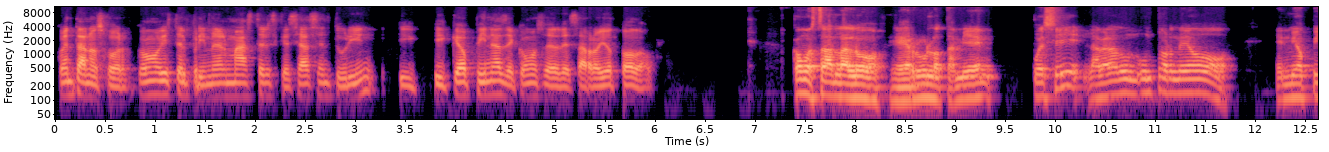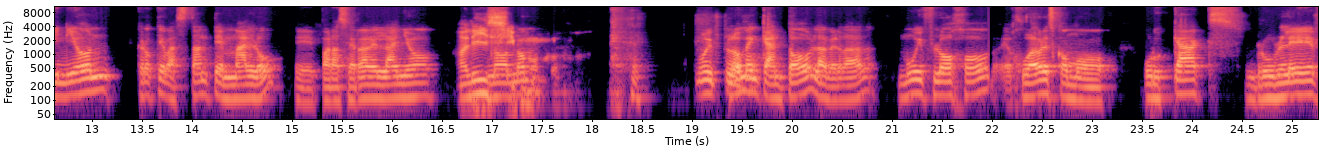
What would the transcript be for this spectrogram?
Cuéntanos, Jorge, ¿cómo viste el primer Masters que se hace en Turín y, y qué opinas de cómo se desarrolló todo? ¿Cómo estás, Lalo? Eh, Rulo también. Pues sí, la verdad, un, un, torneo, en mi opinión, creo que bastante malo eh, para cerrar el año. Malísimo. No, no, Muy flojo. No me encantó, la verdad. Muy flojo. Eh, jugadores como Urcax, Rublev,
